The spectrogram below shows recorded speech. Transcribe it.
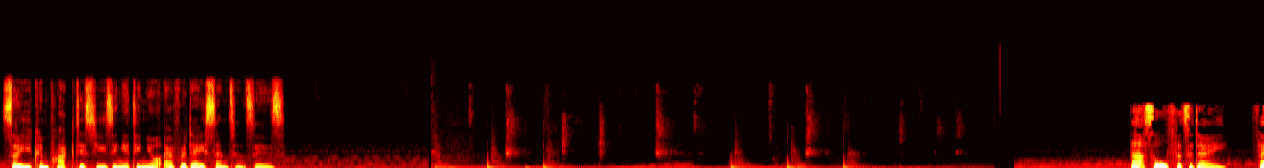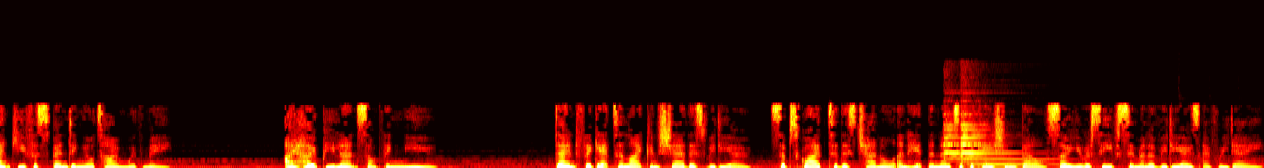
so you can practice using it in your everyday sentences. That's all for today, thank you for spending your time with me. I hope you learnt something new. Don't forget to like and share this video, subscribe to this channel and hit the notification bell so you receive similar videos every day.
